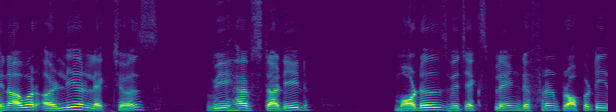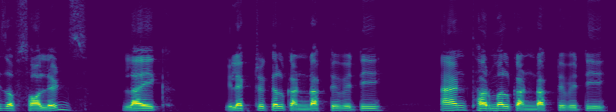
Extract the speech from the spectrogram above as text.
In our earlier lectures, we have studied models which explain different properties of solids like electrical conductivity and thermal conductivity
